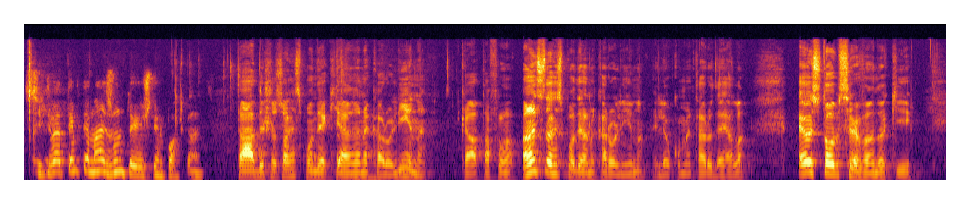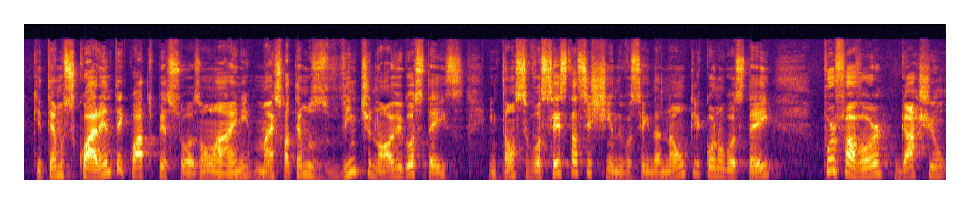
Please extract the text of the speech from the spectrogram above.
Se tiver tempo, tem mais um texto importante. Tá, deixa eu só responder aqui a Ana Carolina, que ela tá falando. Antes de eu responder a Ana Carolina, ele é o comentário dela. Eu estou observando aqui que temos 44 pessoas online, mas só temos 29 gosteis. Então, se você está assistindo e você ainda não clicou no gostei, por favor, gaste um,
